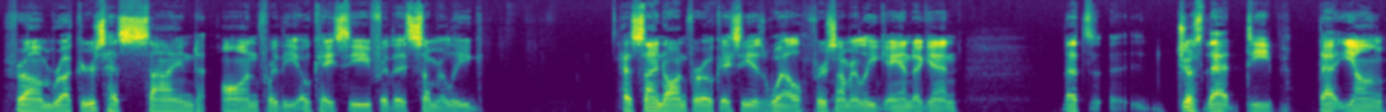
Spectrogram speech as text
from Rutgers has signed on for the OKC for the summer league. Has signed on for OKC as well for summer league, and again, that's uh, just that deep, that young.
